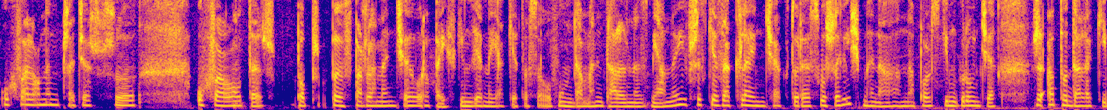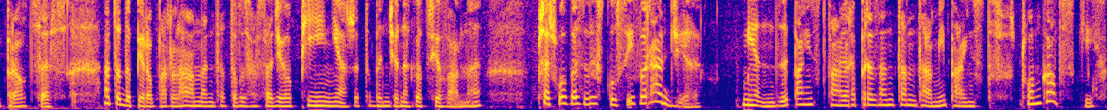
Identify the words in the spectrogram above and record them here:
uchwalonym przecież e, uchwałą też w Parlamencie Europejskim. Wiemy, jakie to są fundamentalne zmiany i wszystkie zaklęcia, które słyszeliśmy na, na polskim gruncie, że a to daleki proces, a to dopiero parlament, a to w zasadzie opinia, że to będzie negocjowane, przeszło bez dyskusji w Radzie między państwa, reprezentantami państw członkowskich.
